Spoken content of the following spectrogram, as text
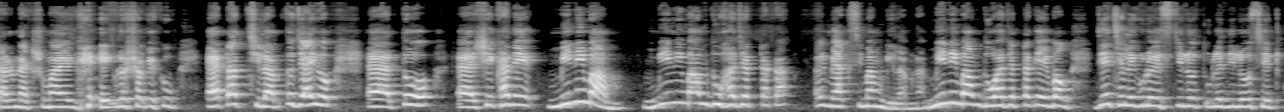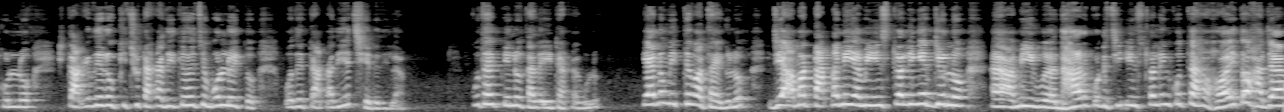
কারণ এক সময় এগুলোর সঙ্গে খুব অ্যাটাচ ছিলাম। তো যাই হোক তো সেখানে মিনিমাম মিনিমাম দু হাজার টাকা, আমি ম্যাক্সিমাম গেলাম না। মিনিমাম দু হাজার টাকা এবং যে ছেলেগুলো এসেছিল, তুলে দিল সেট করল, তাদেরও কিছু টাকা দিতে হয়েছে বললোই তো, ওদের টাকা দিয়ে ছেড়ে দিলাম। কোথায় পেল তাহলে এই টাকাগুলো? কেন মিথ্যে কথা এগুলো? যে আমার টাকা নেই, আমি ইনস্টলিংয়ের জন্য আমি ধার করেছি। ইনস্টলিং করতে হয়তো হাজার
